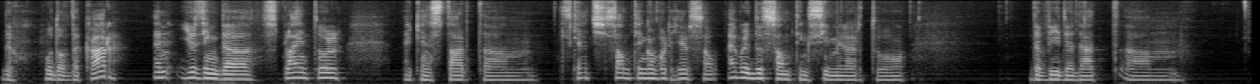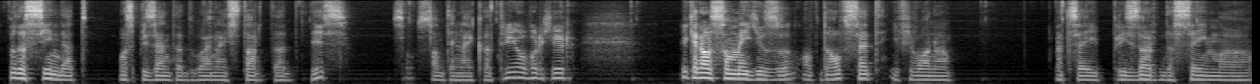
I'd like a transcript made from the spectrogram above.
the hood of the car. And using the spline tool I can start um, sketch something over here. So I will do something similar to the video that um, to the scene that was presented when I started this. So something like a tree over here. We can also make use of the offset if you want to let's say, preserve the same uh,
